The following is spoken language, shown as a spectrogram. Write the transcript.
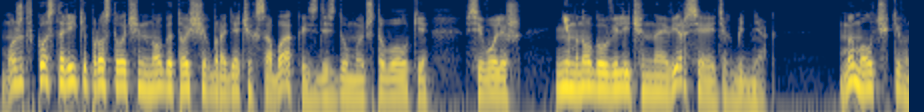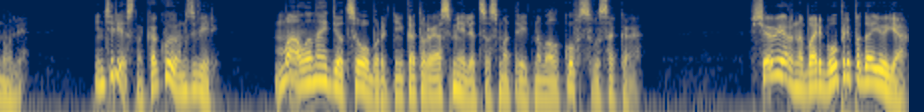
Может, в Коста-Рике просто очень много тощих бродячих собак, и здесь думают, что волки — всего лишь немного увеличенная версия этих бедняк. Мы молча кивнули. Интересно, какой он зверь? Мало найдется оборотней, которые осмелятся смотреть на волков свысока. «Все верно, борьбу преподаю я»,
